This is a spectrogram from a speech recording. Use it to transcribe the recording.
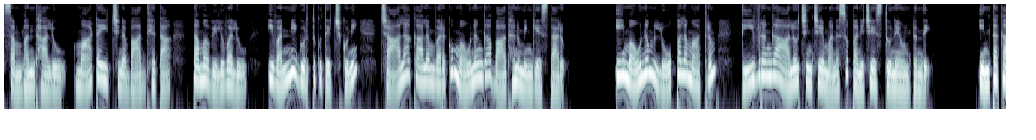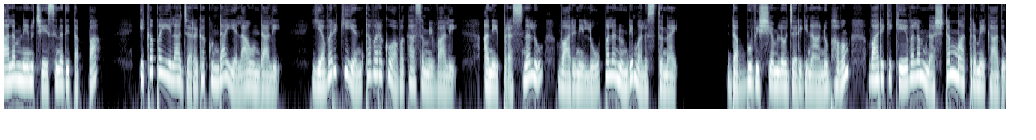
సంబంధాలు మాట ఇచ్చిన బాధ్యత తమ విలువలు ఇవన్నీ గుర్తుకు తెచ్చుకుని చాలా కాలం వరకు మౌనంగా బాధను మింగేస్తారు. ఈ మౌనం లోపల మాత్రం తీవ్రంగా ఆలోచించే మనసు పనిచేస్తూనే ఉంటుంది. ఇంతకాలం నేను చేసినది తప్ప? ఇకపై ఇలా జరగకుండా ఎలా ఉండాలి? ఎవరికి ఎంతవరకు అవకాశమివ్వాలి అనే ప్రశ్నలు వారిని లోపల నుండి మలుస్తున్నాయి. డబ్బు విషయంలో జరిగిన అనుభవం వారికి కేవలం నష్టం మాత్రమే కాదు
